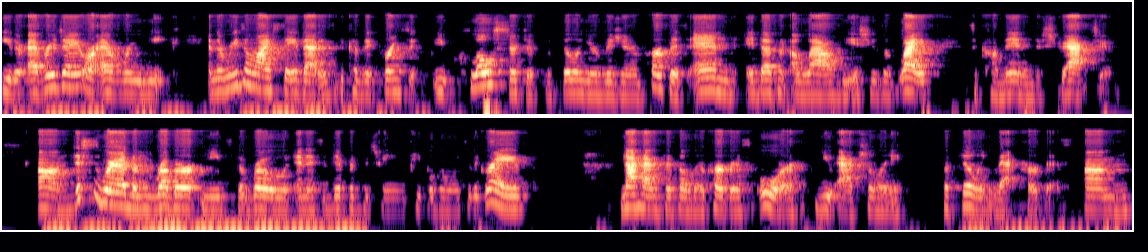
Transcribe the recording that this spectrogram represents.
either every day or every week. And the reason why I say that is because it brings you closer to fulfilling your vision and purpose and it doesn't allow the issues of life to come in and distract you. Um, this is where the rubber meets the road and it's the difference between people going to the grave not having fulfilled their purpose or you actually fulfilling that purpose. Um,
